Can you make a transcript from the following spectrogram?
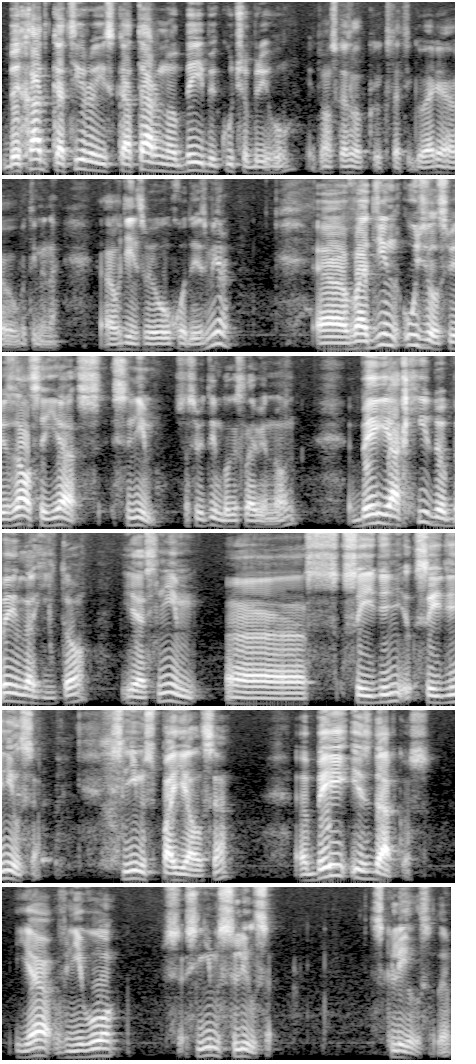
Бехад катира из катарно бейби куча бригу. Это он сказал, кстати говоря, вот именно э, в день своего ухода из мира. Э, в один узел связался я с, с ним, со святым благословен он. Бей яхидо бей лагито я с ним э, соедини, соединился, с ним спаялся, бей из давкус, я в него с, ним слился, склеился, да,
